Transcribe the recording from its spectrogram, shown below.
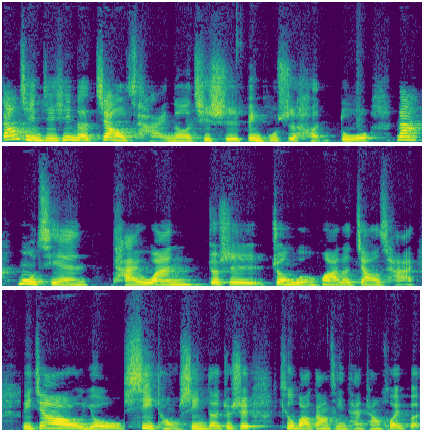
钢琴即兴的教材呢，其实并不是很多。那目前。台湾就是中文化的教材，比较有系统性的就是 Q 宝钢琴弹唱绘本，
